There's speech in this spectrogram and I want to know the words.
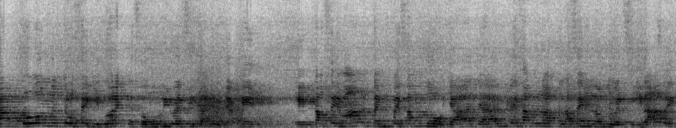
a todos nuestros seguidores que son universitarios, ya que esta semana está empezando, ya, ya empezaron las clases en las universidades,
